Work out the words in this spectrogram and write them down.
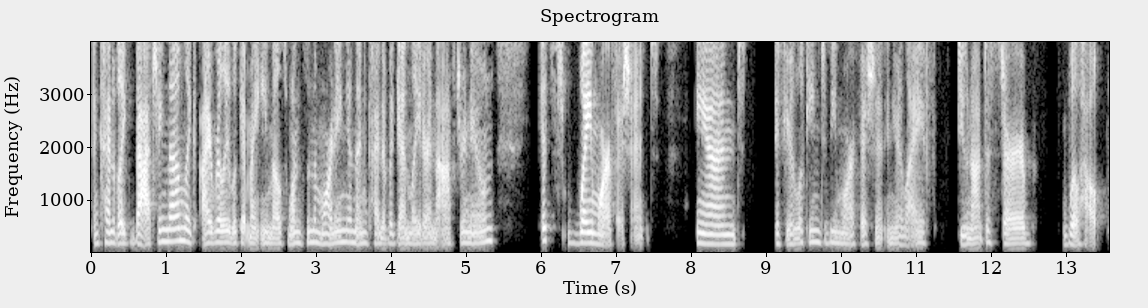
and kind of like batching them. Like, I really look at my emails once in the morning and then kind of again later in the afternoon. It's way more efficient. And if you're looking to be more efficient in your life, do not disturb will help.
